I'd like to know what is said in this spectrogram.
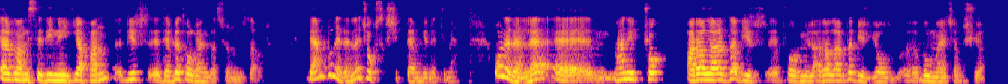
Erdoğan'ın istediğini yapan bir devlet organizasyonumuz da var. Dem bu nedenle çok sıkışık dem yönetimi. O nedenle e, hani çok aralarda bir e, formül, aralarda bir yol e, bulmaya çalışıyor.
